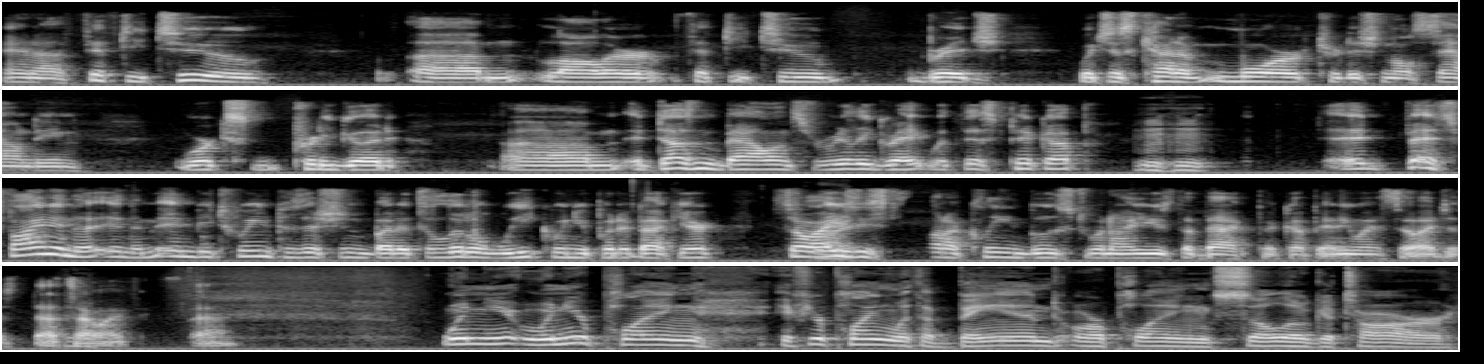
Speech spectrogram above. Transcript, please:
and a 52 um, Lollar 52 bridge, which is kind of more traditional sounding, works pretty good. Um, it doesn't balance really great with this pickup. Mm-hmm. It, it's fine in the in the in between position, but it's a little weak when you put it back here. So right. I usually on a clean boost when I use the back pickup anyway. So I just that's how I fix that. When you when you're playing, if you're playing with a band or playing solo guitar,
